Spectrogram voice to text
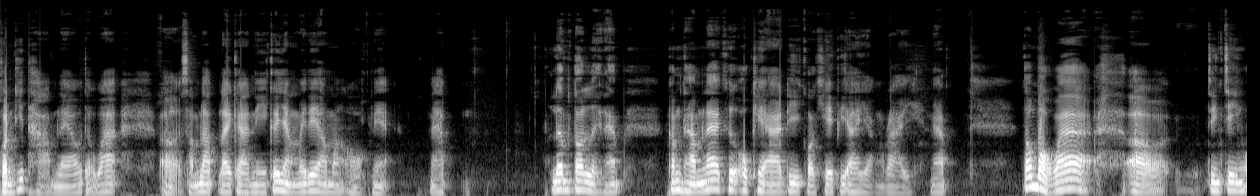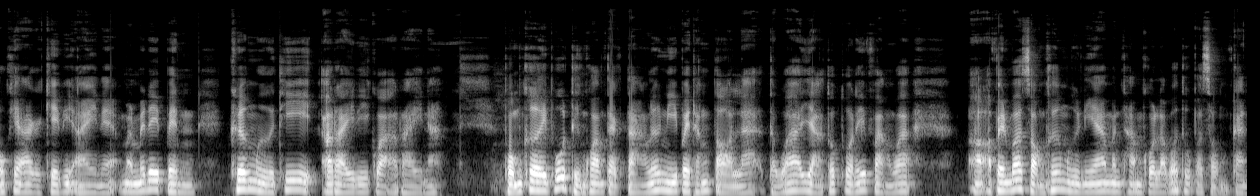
คนที่ถามแล้ว แต่ว่าสำหรับรายการนี้ก็ยังไม่ได้เอามาออกเนี่ยนะครับ เริ่มต้นเลยนะครับคำถามแรกคือ OKR ดีกว่า KPI อย่างไรนะครับ ต้องบอกว่าจริง ๆ OKR กับ KPI เนี่ยมันไม่ได้เป็นเครื่องมือที่อะไรดีกว่าอะไรนะผมเคยพูดถึงความแตกต่างเรื่องนี้ไปทั้งตอนแล้ว แต่ว่าอยากทบทวนให้ฟังว่าเอาเป็นว่า 2 เครื่องมือนี้มันทำคนละวัตถุประสงค์กัน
